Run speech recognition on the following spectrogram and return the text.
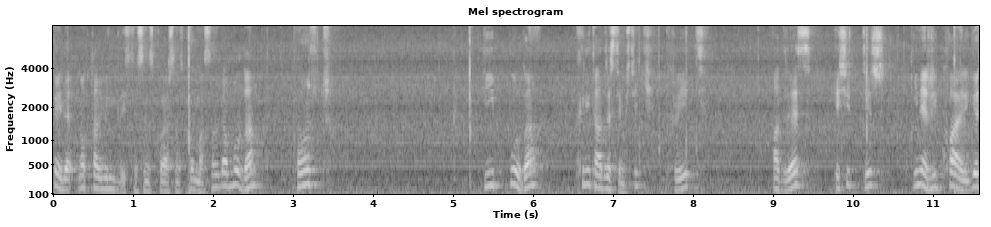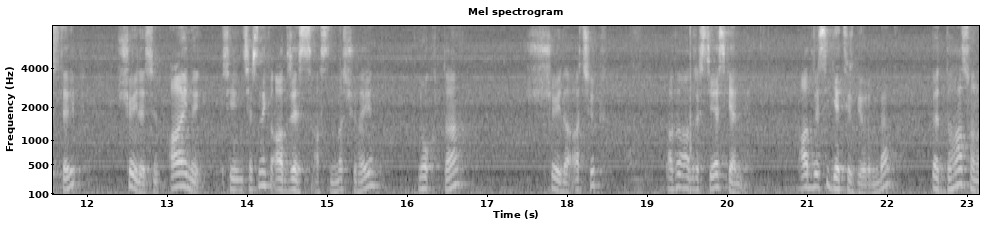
şöyle nokta virgül isterseniz koyarsanız koymazsanız ben burada const deyip burada create adres demiştik. Create adres eşittir. Yine require'ı gösterip şöylesin. Aynı şeyin içerisindeki adres aslında şurayı nokta şöyle açıp bakın adres CS geldi. Adresi getir diyorum ben. Ve daha sonra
